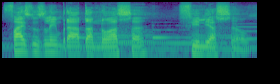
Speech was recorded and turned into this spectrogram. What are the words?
faz nos lembrar da nossa filiação.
